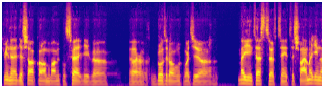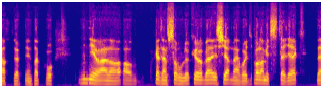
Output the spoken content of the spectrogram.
Minden egyes alkalommal, amikor felhív Godron, hogy uh, megint ez történt, és már megint az történt, akkor nyilván a, a kezem szorul ökölbe, és jönne, hogy valamit tegyek, de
